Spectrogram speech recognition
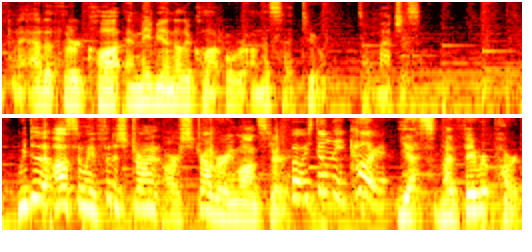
I'm gonna add a third claw and maybe another claw over on this side too, so it matches. We did it awesome. We finished drawing our strawberry monster. But we still need to color it. Yes, my favorite part.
